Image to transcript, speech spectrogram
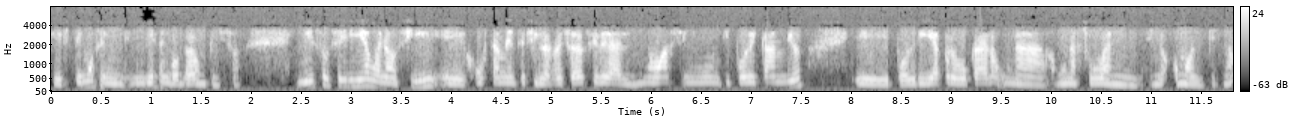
que estemos en, en de encontrar un piso. Y eso sería, bueno, sí, eh, justamente si la Reserva Federal no hace ningún tipo de cambio, eh, podría provocar una, una suba en, los commodities, ¿no?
